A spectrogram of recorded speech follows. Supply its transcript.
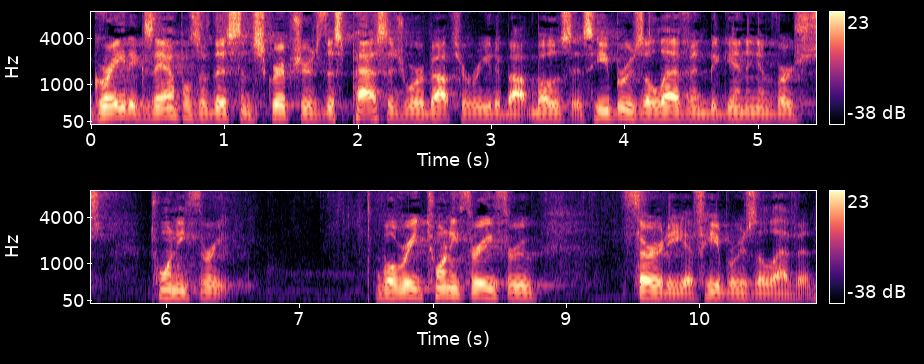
great examples of this in Scripture is this passage we're about to read about Moses. Hebrews 11, beginning in verse 23. We'll read 23 through 30 of Hebrews 11.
